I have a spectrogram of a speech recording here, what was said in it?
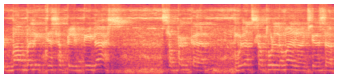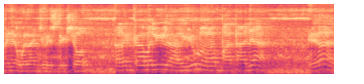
Ibabalik niya sa Pilipinas. Sapagkat, mulat sa pool naman, ang sinasabi niya, walang jurisdiction. Nagkamali lang, yung mga bata niya. Yan,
